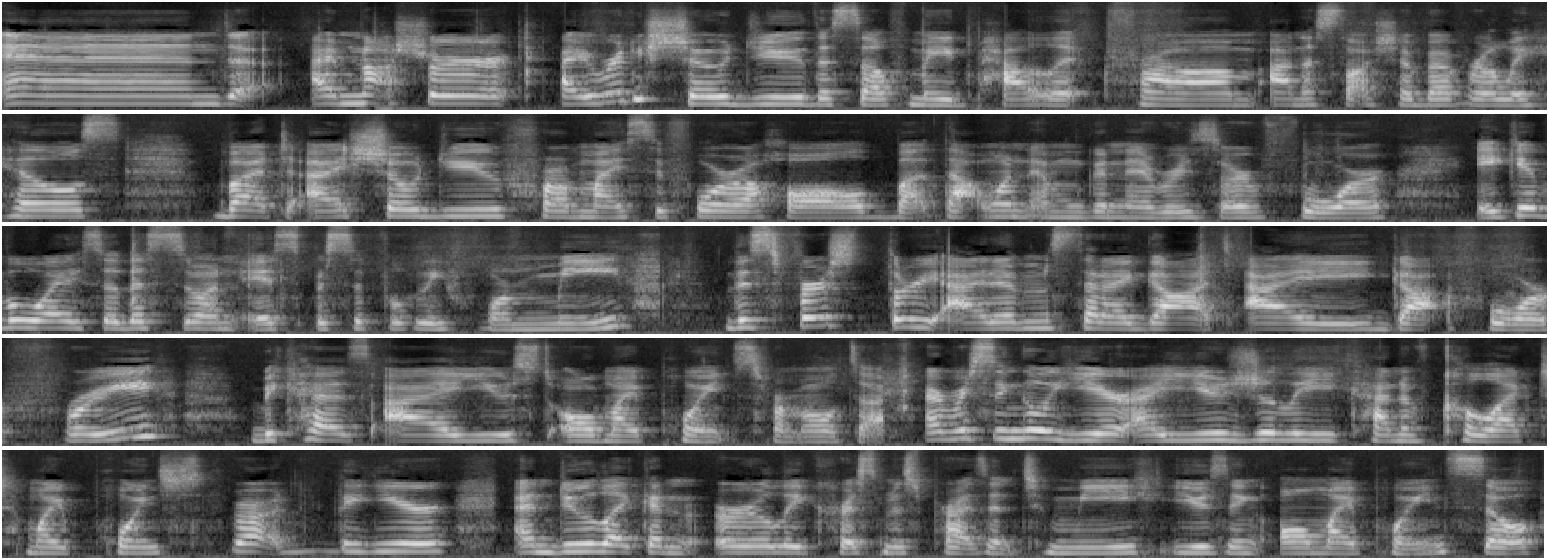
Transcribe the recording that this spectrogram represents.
and I'm not sure, I already showed you the self-made palette from Anastasia Beverly Hills but I showed you from my Sephora haul but that one I'm going to reserve for a giveaway so this one is specifically for me. This first three items that I got, I got for free because I used all my points from Ulta. Every single year, I usually kind of collect my points throughout the year and do like an early Christmas present to me using all my points. So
